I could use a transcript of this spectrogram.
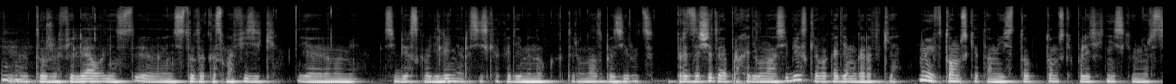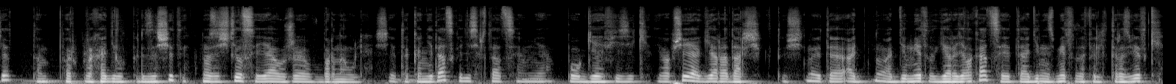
угу. тоже филиал э, Института космофизики и аэрономии. Сибирского отделения Российской Академии Наук, который у нас базируется. Предзащиту я проходил в Новосибирске в Академгородке. Ну и в Томске, там есть Томский политехнический университет, там проходил предзащиты. Но защитился я уже в Барнауле. Это кандидатская диссертация у меня по геофизике. И вообще я георадарщик. То есть, ну, это ну, один метод георадиолокации, это один из методов электроразведки.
